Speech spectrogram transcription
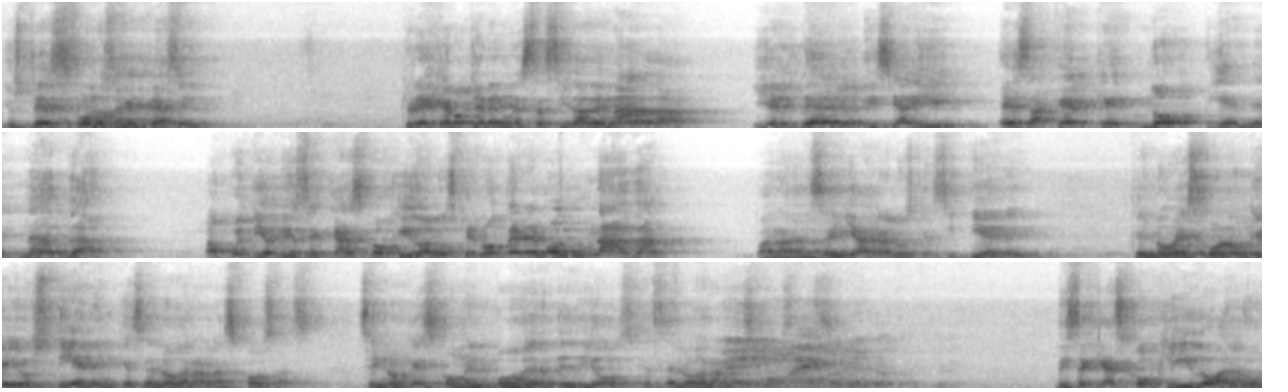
¿Y ustedes conocen gente así? Cree que no tienen necesidad de nada. Y el débil, dice ahí, es aquel que no tiene nada. Ah, pues Dios dice que ha escogido a los que no tenemos nada para enseñarle a los que sí tienen que no es con lo que ellos tienen que se logran las cosas, sino que es con el poder de Dios que se logran las cosas. Dice que ha escogido a lo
